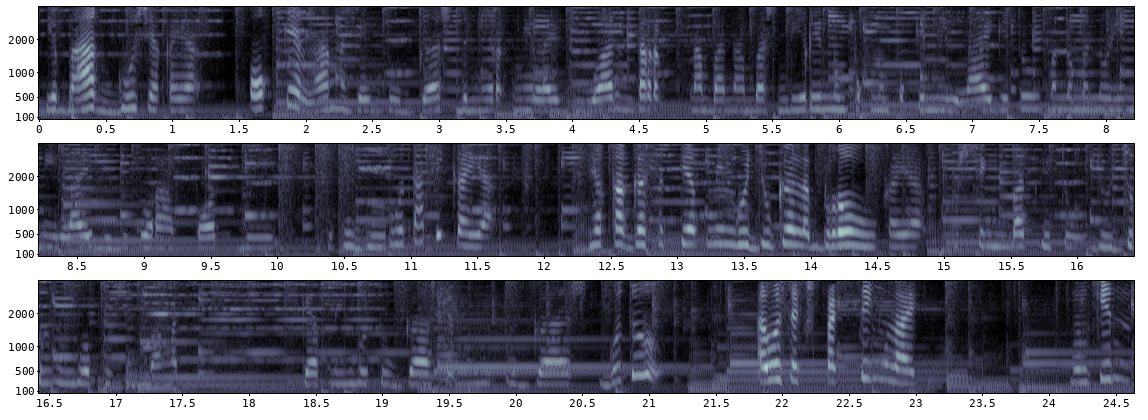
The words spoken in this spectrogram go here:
ya bagus ya kayak oke okay lah ngerjain tugas demi nilai gua ntar nambah-nambah sendiri numpuk-numpukin nilai gitu menu-menuhin nilai di buku rapot di buku guru. Tapi kayak ya kagak setiap minggu juga lah bro. Kayak pusing banget gitu. Jujur nih gue pusing banget sih. Tiap minggu tugas tiap minggu tugas. Gue tuh I was expecting like mungkin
